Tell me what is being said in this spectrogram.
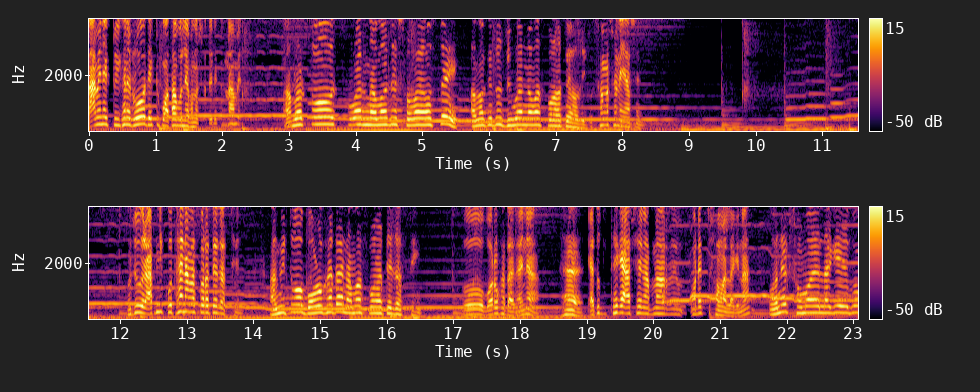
নামেন একটু এখানে রোদ একটু কথা বলি আপনার সাথে একটু নামেন। আমার তো জুমার নামাজের সময় হচ্ছে আমাকে তো জুমার নামাজ পড়াতে হবে। সমস্যা নেই আসেন। হুজুর আপনি কোথায় নামাজ পড়াতে যাচ্ছেন? আমি তো বড় খাতায় নামাজ পড়াতে যাচ্ছি। ও বড় খাতা তাই না? হ্যাঁ। এত দূর থেকে আসেন আপনার অনেক তো সময় লাগে না? অনেক সময় লাগে এবং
